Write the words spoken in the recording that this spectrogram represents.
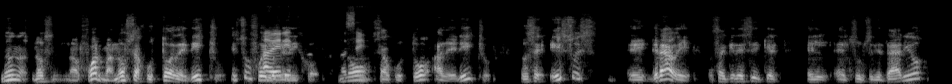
No, no, no, no forma, no se ajustó a derecho. Eso fue lo que dijo. No se ajustó a derecho. Entonces, eso es eh, grave. O sea, quiere decir que el, subsecretario,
